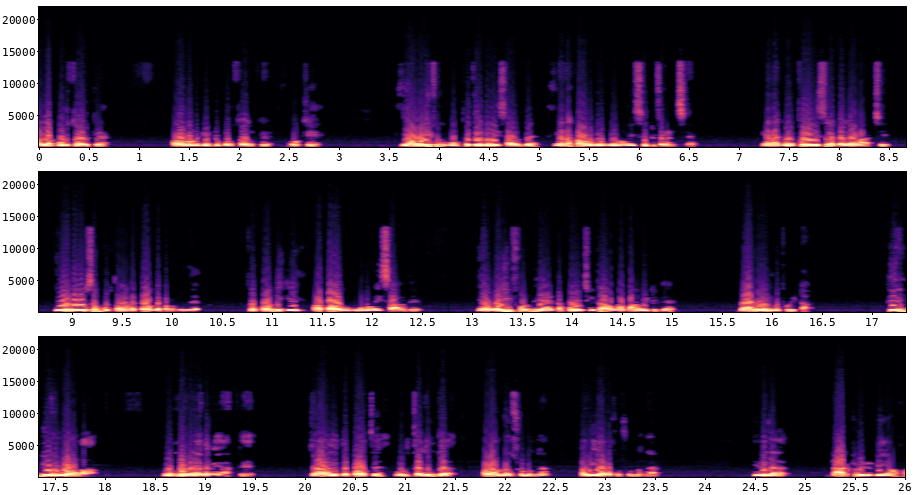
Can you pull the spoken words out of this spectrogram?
நல்ல பொருத்தம் இருக்கு. பதினொன்று எட்டு பொருத்தம் இருக்கு. ஓகே என் ஒய்ஃபுக்கு முப்பத்தேழு வயசு ஆகுது எனக்கு அவனுக்கு மூணு வயசு டிஃப்ரென்ஸு எனக்கு முப்பது வயசுல கல்யாணம் ஆச்சு. ஏழு வருஷம் கொடுத்தா எனக்கு குழந்தை பிறந்தது. இப்போ குழந்தைக்கு பாப்பாவுக்கு மூணு வயசு ஆகுது. என் ஒய்ஃப் வந்து என்கிட்ட கோவிச்சுக்கிட்டு அவங்க அம்மா வீட்டுக்கு பெங்களூருக்கு போயிட்டான் திரும்பி வருவாளா? ரொம்ப வேதனையா இருக்கு. ஜாதகத்தை பார்த்து ஒரு தகுந்த பலனை சொல்லுங்க பரிகாரத்தை சொல்லுங்க. இதுல டாக்டர்கிட்டையும்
